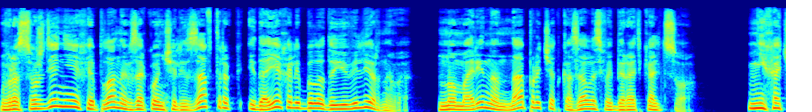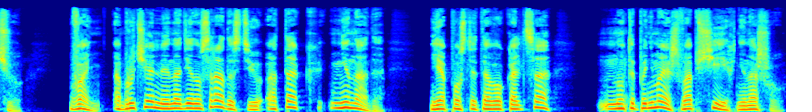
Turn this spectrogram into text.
В рассуждениях и планах закончили завтрак и доехали было до ювелирного, но Марина напрочь отказалась выбирать кольцо. «Не хочу. Вань, обручальное надену с радостью, а так не надо. Я после того кольца, ну ты понимаешь, вообще их не ношу».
